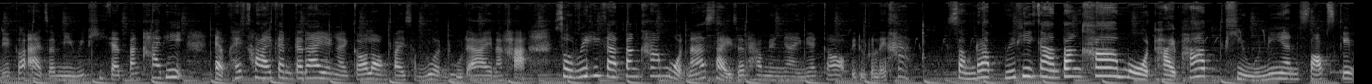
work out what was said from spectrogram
เนี่ยก็อาจจะมีวิธีการตั้งค่าที่แอบคล้ายๆ กันก็ได้ยังไงก็ลองไปสำรวจดูได้นะคะ ส่วนวิธีการตั้งค่าโหมดหน้าใสจะทำยังไงเนี่ยก็ไปดูกันเลยค่ะสำหรับวิธีการตั้งค่าโหมดถ่ายภาพผิวเนียน Soft Skin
